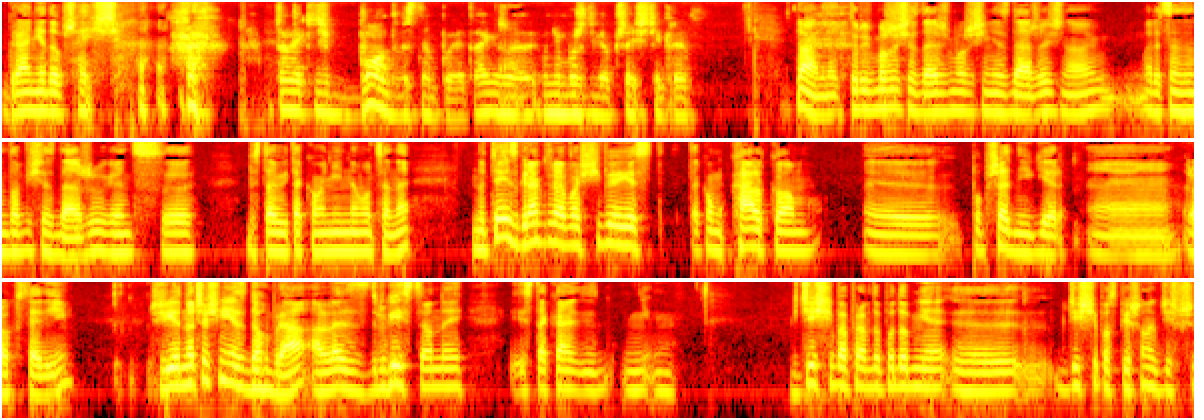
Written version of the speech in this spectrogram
Gra nie do przejścia. tam jakiś błąd występuje, tak? Że uniemożliwia przejście gry. Tak, no, który może się zdarzyć, może się nie zdarzyć. No, recenzentowi się zdarzył, więc y, wystawił taką, a nie inną ocenę. No to jest gra, która właściwie jest taką kalką y, poprzednich gier y, Rocksteady, czyli jednocześnie jest dobra, ale z drugiej strony jest taka nie, gdzieś chyba prawdopodobnie gdzieś się pospieszono, gdzieś,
